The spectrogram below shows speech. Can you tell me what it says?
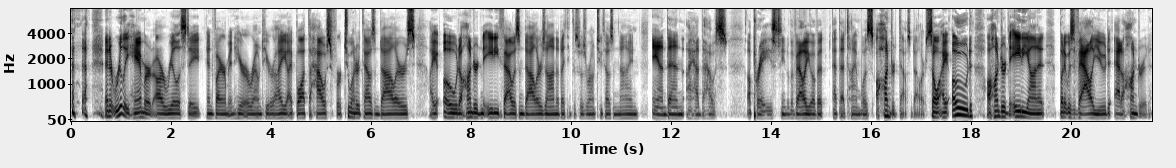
and it really hammered our real estate environment here around here. I, I bought the house for $200,000. I owed $180,000 on it. I think this was around 2009. And then I had the house appraised. You know, the value of it at that time was hundred thousand dollars. So I owed 180 on it, but it was valued at a hundred.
